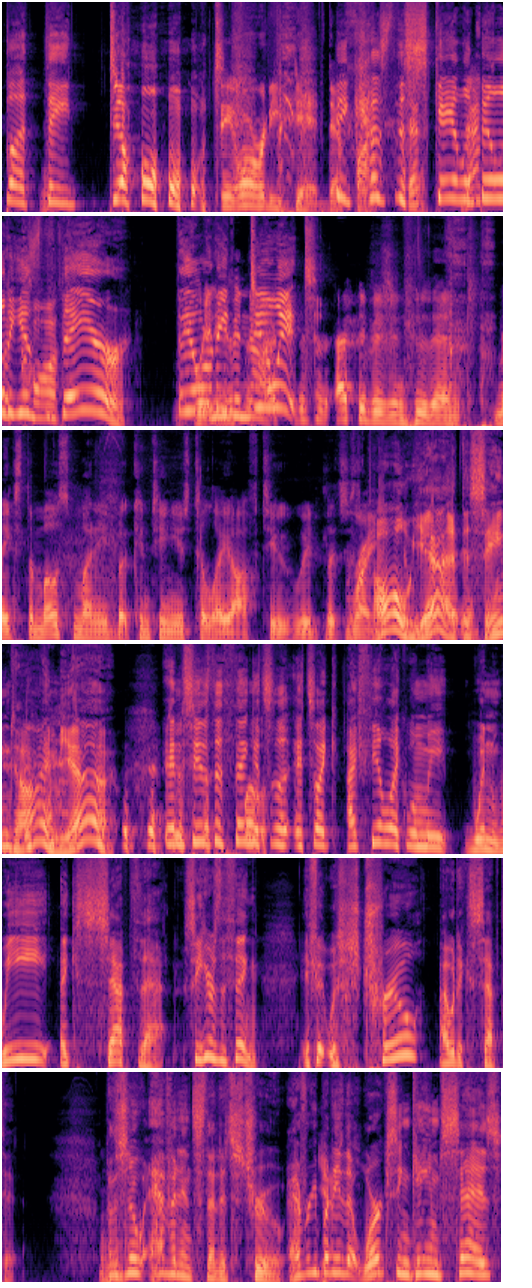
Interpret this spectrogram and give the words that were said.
but they don't They already did They're because fine. the That's- that's scalability the is there. They already even do not. it. This is Activision, who then makes the most money but continues to lay off too. We- Let's just Right. Oh yeah, at the same time, yeah. and see, the thing it's it's like I feel like when we when we accept that. See, here's the thing: if it was true, I would accept it. But there's mm-hmm. no evidence that it's true. Everybody Yes. that works in games says,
